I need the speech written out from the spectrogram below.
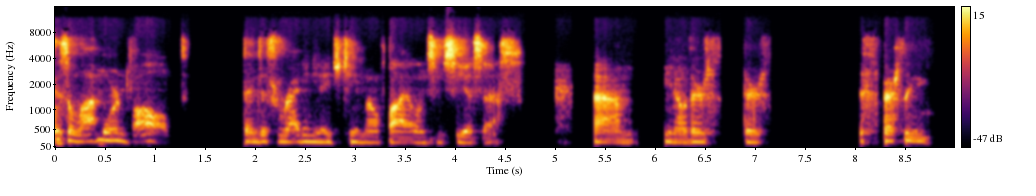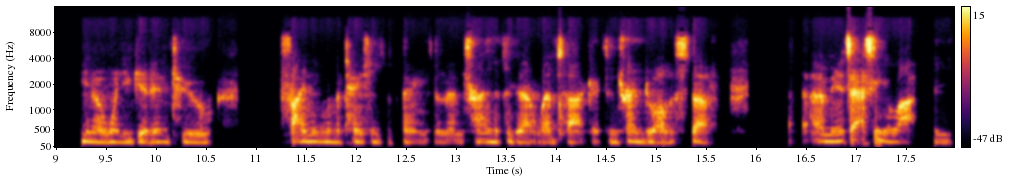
is a lot more involved than just writing an HTML file and some CSS. Um, you know, there's there's especially you know when you get into finding limitations of things and then trying to figure out WebSockets and trying to do all this stuff. I mean, it's asking a lot from,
